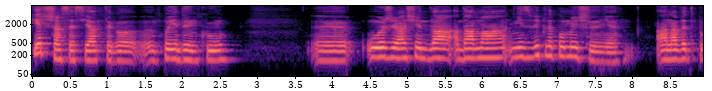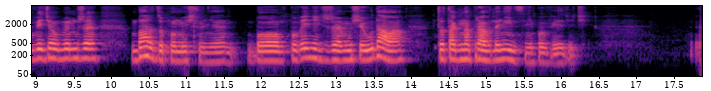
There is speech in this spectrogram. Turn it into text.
Pierwsza sesja tego y, pojedynku y, ułożyła się dla Adama niezwykle pomyślnie, a nawet powiedziałbym, że bardzo pomyślnie, bo powiedzieć, że mu się udała, to tak naprawdę nic nie powiedzieć. Yy,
